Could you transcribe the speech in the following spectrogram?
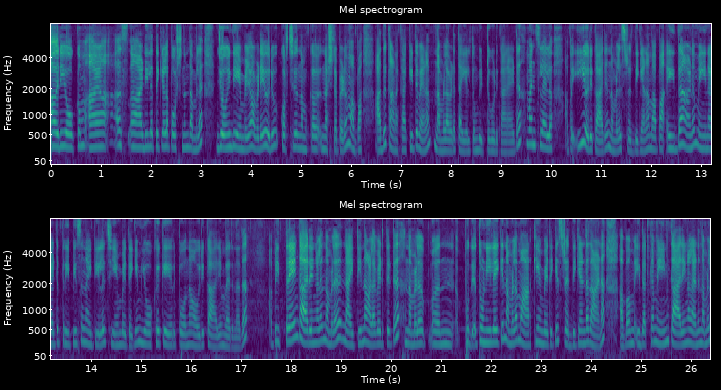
ആ ഒരു യോക്കും ആ അടിയിലത്തേക്കുള്ള പോർഷനും തമ്മിൽ ജോയിന്റ് ചെയ്യുമ്പോഴും അവിടെ ഒരു കുറച്ച് നമുക്ക് നഷ്ടപ്പെടും. അപ്പോൾ അത് കണക്കാക്കിയിട്ട് വേണം നമ്മൾ അവിടെ തയ്യൽ തുമ്പ് ഇട്ട് കൊടുക്കാനായിട്ട്. മനസ്സിലായല്ലോ? അപ്പോൾ ഈ ഒരു കാര്യം നമ്മൾ ശ്രദ്ധിക്കണം. അപ്പോൾ ഇതാണ് മെയിനായിട്ട് ത്രീ പീസ് നൈറ്റിയിൽ ചെയ്യുമ്പോഴത്തേക്കും യോക്ക് കയറിപ്പോകുന്ന ആ ഒരു കാര്യം വരുന്നത്. അപ്പോൾ ഇത്രയും കാര്യങ്ങൾ നമ്മൾ നൈറ്റിൽ നിന്ന് അളവെടുത്തിട്ട് നമ്മൾ പുതിയ തുണിയിലേക്ക് നമ്മൾ മാർക്ക് ചെയ്യുമ്പോഴത്തേക്ക് ശ്രദ്ധിക്കേണ്ടതാണ്. അപ്പം ഇതൊക്കെ മെയിൻ കാര്യങ്ങളാണ്. നമ്മൾ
